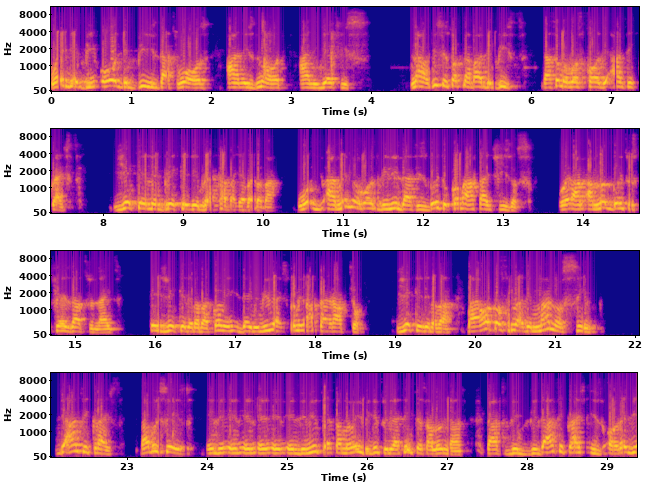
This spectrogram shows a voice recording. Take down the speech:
when they behold the beast that was and is not and yet is. Now, this is talking about the beast that some of us call the Antichrist. And many of us believe that he's going to come after Jesus. Well, I'm, I'm not going to stress that tonight. They believe that he's coming after rapture. But I to know that the man of sin, the Antichrist, Bible says in the in, in, in, in the New Testament, when you begin to read, I think Thessalonians, that the, the Antichrist is already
